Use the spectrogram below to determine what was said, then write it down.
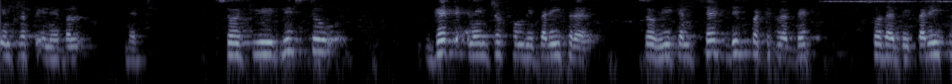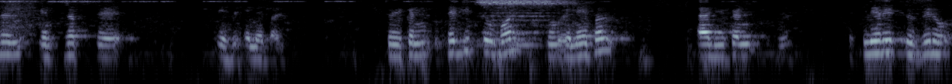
interrupt enable bit. So if we wish to get an interrupt from the peripherals, so we can set this particular bit so that the peripheral interrupt uh, is enabled. So you can set it to one to enable and you can clear it to zero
